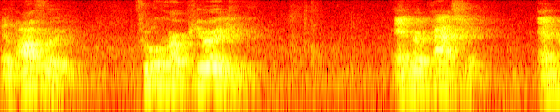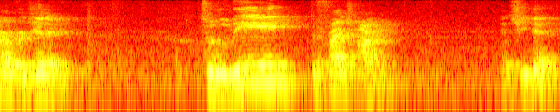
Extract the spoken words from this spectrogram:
and offered, through her purity and her passion and her virginity, to lead the French army. And she did.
